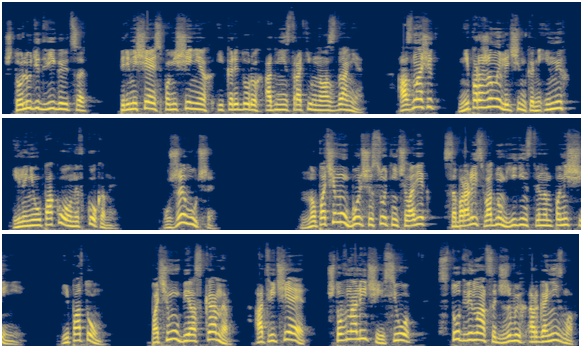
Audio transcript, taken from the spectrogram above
что люди двигаются, перемещаясь в помещениях и коридорах административного здания, а значит, не поражены личинками иных или не упакованы в коконы. Уже лучше. Но почему больше сотни человек собрались в одном единственном помещении? И потом, почему биосканер отвечает, что в наличии всего 112 живых организмов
